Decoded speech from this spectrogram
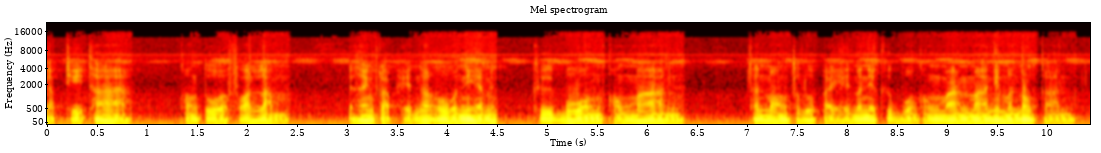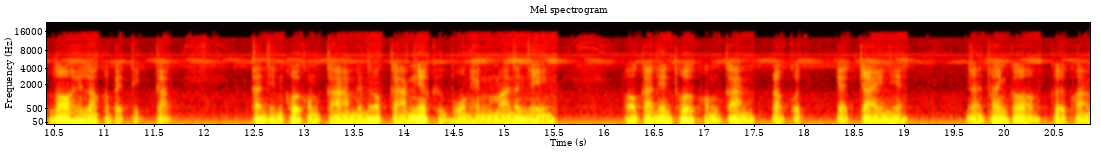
กับทีท่าของตัวฟ้อนลำแต่ท่านกลับเห็นว่าโอ้เนี่ยมันคือบ่วงของมารท่านมองทะลุไปเห็นว่าเนี่ยคือบ่วงของมารมานี่มันต้องการล่อให้เราเข้าไปติดกับ ท่านเห็นโทษของกามเลยนะว่ากามเนี่ยคือบ่วงแห่งมานั่นเอง พอการเห็นโทษของการปรากฏแก่ใจเนี่ยนะท่านก็เกิดความ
